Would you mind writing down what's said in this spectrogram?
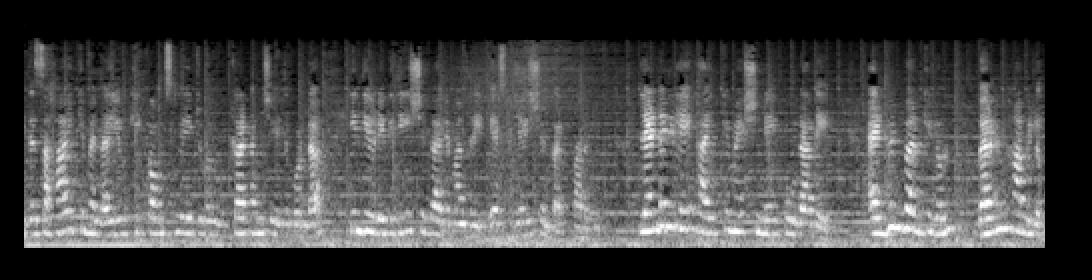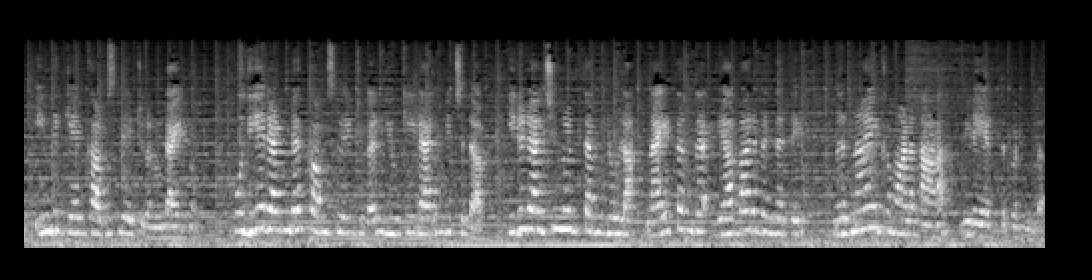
ഇത് സഹായിക്കുമെന്ന് യു കെ കോൺസുലേറ്റുകൾ ഉദ്ഘാടനം ചെയ്തുകൊണ്ട് ഇന്ത്യയുടെ വിദേശകാര്യമന്ത്രി എസ് ജയശങ്കർ പറഞ്ഞു. ലണ്ടനിലെ ഹൈക്കമ്മീഷനെ കൂടാതെ എഡ്വിൻബർഗിലും ബെർൺഹാമിലും ഇന്ത്യയ്ക്ക് കോൺസുലേറ്റുകൾ ഉണ്ടായിരുന്നു. പുതിയ രണ്ട് കോൺസുലേറ്റുകൾ യു കെയിൽ ആരംഭിച്ചത് ഇരു രാജ്യങ്ങളും തമ്മിലുള്ള നയതന്ത്ര വ്യാപാര ബന്ധത്തിൽ നിർണായകമാണെന്നാണ് വിലയിരുത്തപ്പെടുന്നത്.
